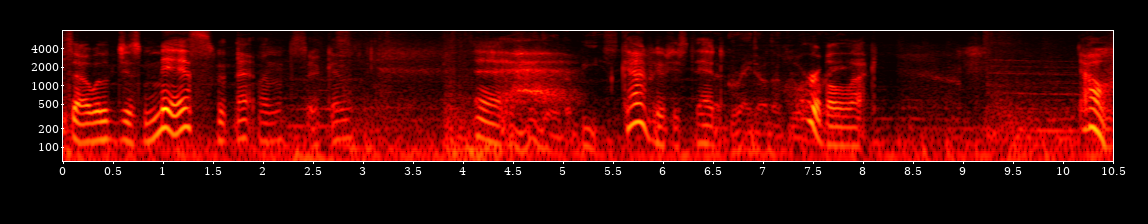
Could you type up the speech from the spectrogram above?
So we'll just miss with that one second. Uh, God, we've just had horrible luck. Oh,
